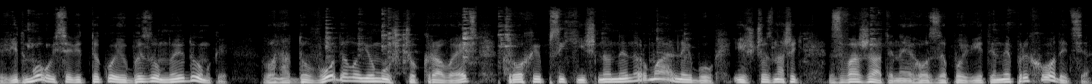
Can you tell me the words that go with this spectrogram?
відмовився від такої безумної думки. Вона доводила йому, що кравець трохи психічно ненормальний був, і що, значить, зважати на його заповіти не приходиться.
